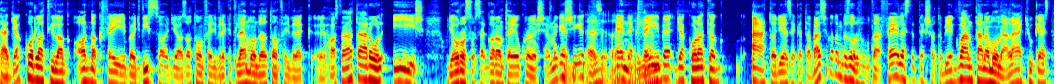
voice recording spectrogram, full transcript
Tehát gyakorlatilag annak fejébe, hogy visszaadja az atomfegyvereket, lemond az atomfegyverek használatáról, és ugye Oroszország garantálja Ukrajna semlegességét, ez, ennek igen. fejébe gyakorlatilag átadja ezeket a bázisokat, amit az oroszok után fejlesztettek, stb. A Guantánamo-nál látjuk ezt,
